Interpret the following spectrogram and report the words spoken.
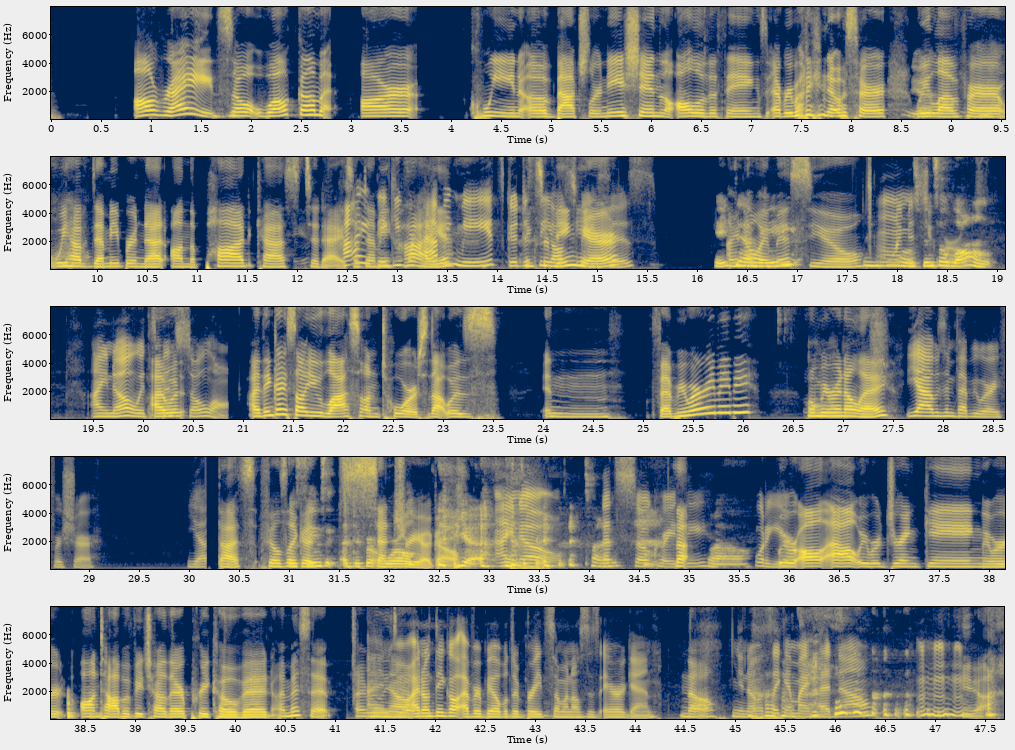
All right. So welcome our queen of Bachelor Nation, all of the things. Everybody knows her. We love her. We have Demi Burnett on the podcast today. so Hi, Demi, thank you for having me. It's good to Thanks see y'all's being here. faces. Hey, I know I miss you. I oh, know, I miss it's been you, so girl. long. I know it's I been was- so long. I think I saw you last on tour, so that was in February, maybe when Oh we were in gosh. LA. Yeah, I was in February for sure. That feels like a, seems a different century world. ago. yeah, I know. That's so crazy. wow. what a year. We were all out. We were drinking. We were on top of each other pre-COVID. I miss it. I I really know. do. I don't think I'll ever be able to breathe someone else's air again. No. You know, it's like in my head now. yeah.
